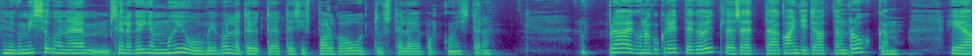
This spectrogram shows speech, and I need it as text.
aga missugune selle kõige mõju võib olla töötajate siis palgaootustele ja pakkumistele? no praegu, nagu Grete ka ütles, et kandidaate on rohkem ja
